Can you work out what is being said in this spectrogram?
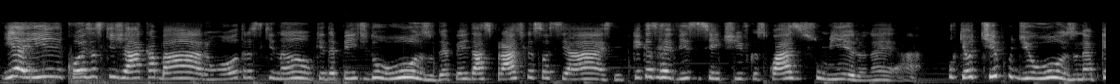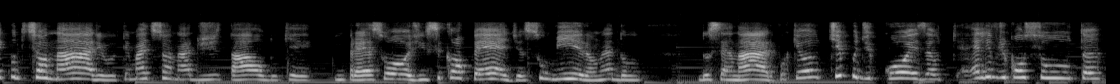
E aí, coisas que já acabaram, outras que não, que depende do uso, depende das práticas sociais. Por que, que as revistas científicas quase sumiram, né? Porque o tipo de uso, né? Por que, que o dicionário, tem mais dicionário digital do que impresso hoje? Enciclopédias sumiram, né? Do, do cenário, porque o tipo de coisa é livro de consulta,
